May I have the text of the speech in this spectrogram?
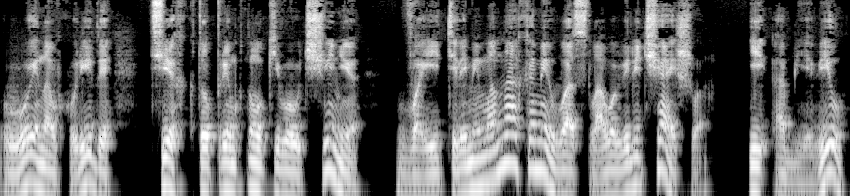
Воинов Хуриды, тех, кто примкнул к его учению, воителями-монахами во славу величайшего, и объявил,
